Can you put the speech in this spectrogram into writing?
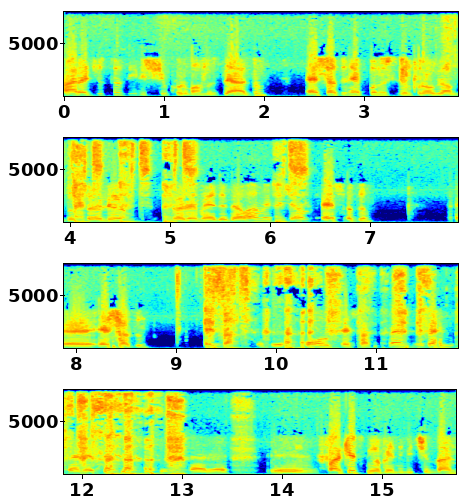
aracısız ilişki kurmamız lazım. Esad'ın hep bunu sizin programda evet, söylüyorum. Evet, evet. Söylemeye de devam edeceğim. Evet. Esad'ın e, Esad'ın Esat. Ol Esat. Ben ben ben Esad yani e, fark etmiyor benim için. Ben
